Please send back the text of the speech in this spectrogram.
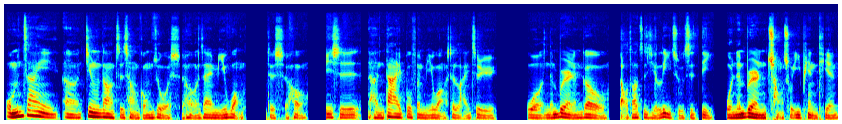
我们在呃进入到职场工作的时候，在迷惘的时候，其实很大一部分迷惘是来自于我能不能够找到自己的立足之地，我能不能闯出一片天。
